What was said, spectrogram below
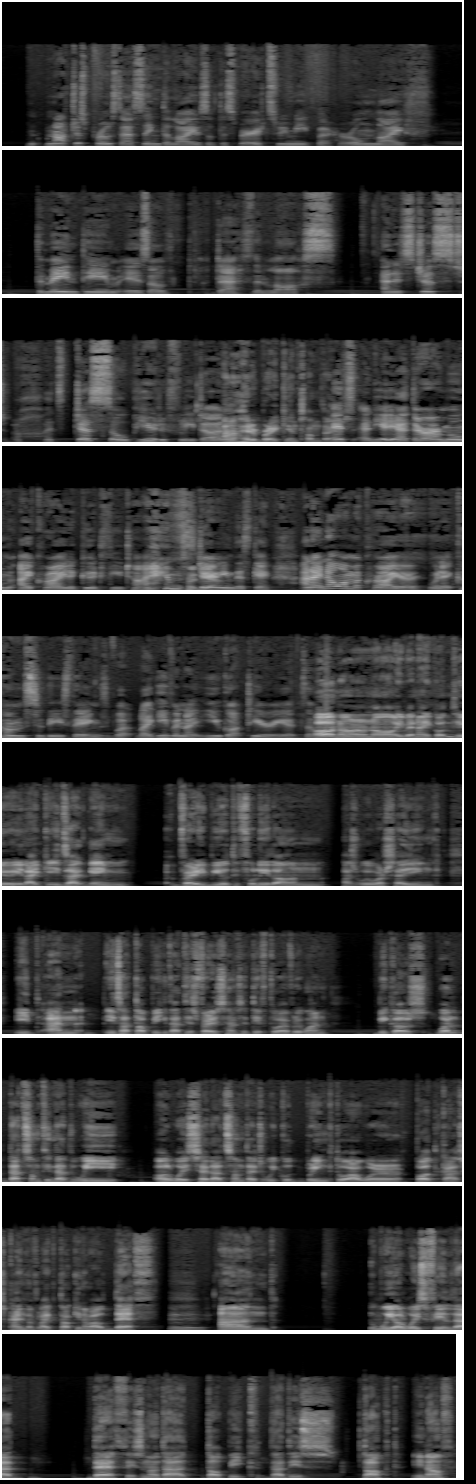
not just processing the lives of the spirits we meet, but her own life. The main theme is of death and loss. And it's just, oh, it's just so beautifully done. I And heartbreaking sometimes. It's yeah, yeah. There are moments I cried a good few times Yeah. during this game, and I know I'm a crier when it comes to these things. But like even uh, you got teary at some. Oh no no no! Even I got teary. like it's a game very beautifully done, as we were saying. It and it's a topic that is very sensitive to everyone because well, that's something that we always said that sometimes we could bring to our podcast, kind of like talking about death, and we always feel that death is not a topic that is talked enough.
